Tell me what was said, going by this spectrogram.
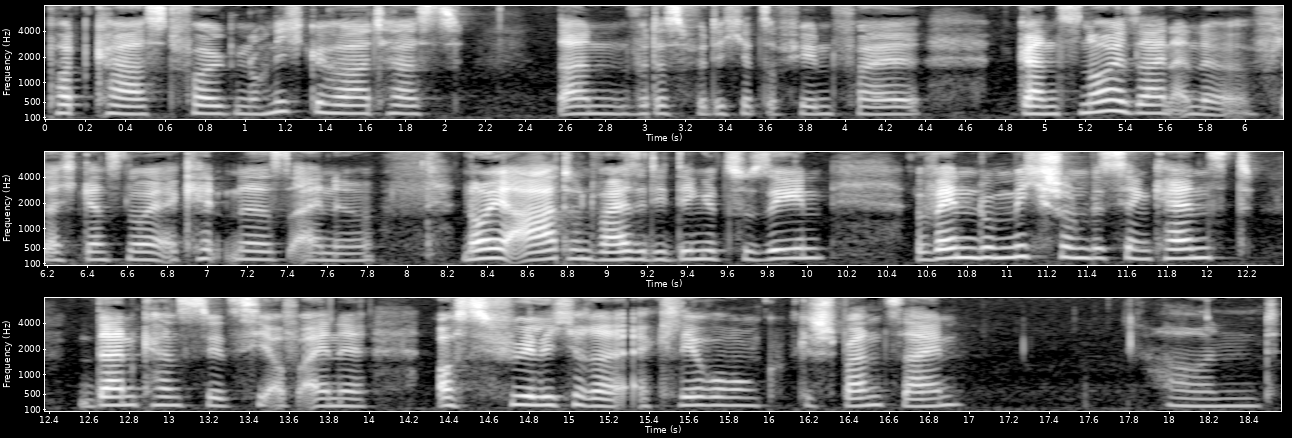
Podcast-Folgen noch nicht gehört hast, dann wird das für dich jetzt auf jeden Fall ganz neu sein, eine vielleicht ganz neue Erkenntnis, eine neue Art und Weise, die Dinge zu sehen. Wenn du mich schon ein bisschen kennst, dann kannst du jetzt hier auf eine ausführlichere Erklärung gespannt sein. Und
